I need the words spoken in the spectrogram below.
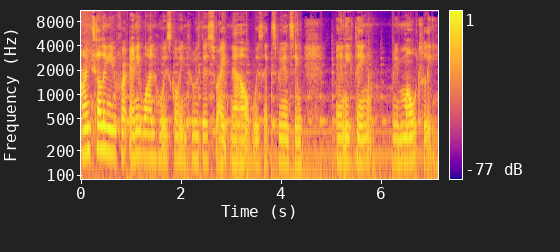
I'm telling you, for anyone who is going through this right now, who is experiencing anything remotely,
